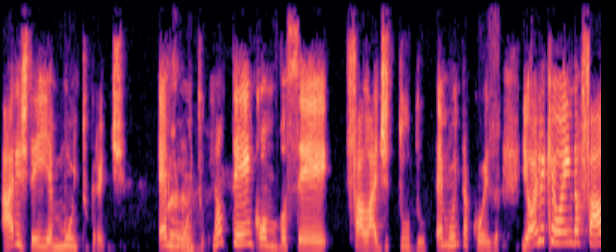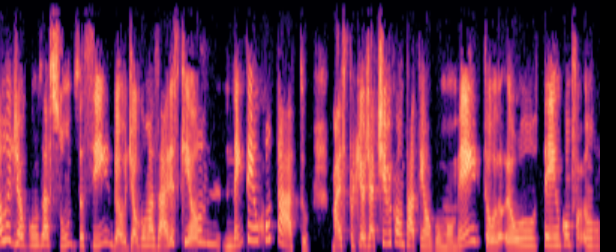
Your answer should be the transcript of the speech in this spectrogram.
a área de TI é muito grande. É, é. muito. Não tem como você falar de tudo. É muita coisa. E olha que eu ainda falo de alguns assuntos, assim, de algumas áreas que eu nem tenho contato. Mas porque eu já tive contato em algum momento, eu tenho eu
